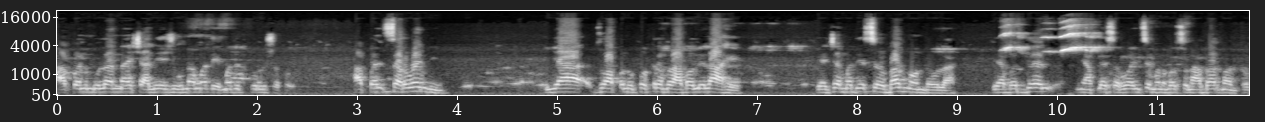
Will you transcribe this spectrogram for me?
आपण मुलांना शालेय जीवनामध्ये मदत करू शकतो आपण सर्वांनी या जो आपण उपक्रम राबवलेला आहे याच्यामध्ये सहभाग नोंदवला. याबद्दल मी आपल्या सर्वांचे मनापासून आभार मानतो.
